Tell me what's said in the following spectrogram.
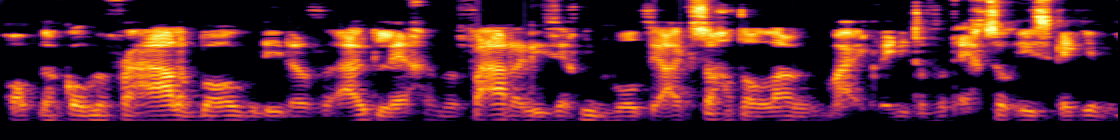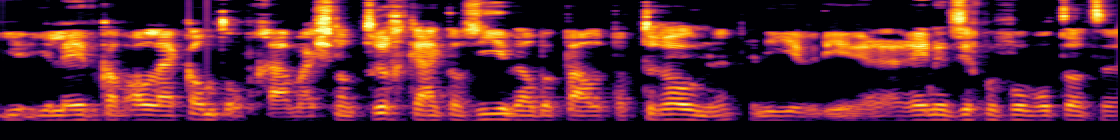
Dan komen er verhalen boven die dat uitleggen. Mijn vader die zegt nu bijvoorbeeld, ja ik zag het al lang, maar ik weet niet of dat echt zo is. Kijk, je, je, leven kan allerlei kanten op gaan, maar als je dan terugkijkt, dan zie je wel bepaalde patronen. En die, die herinneren zich bijvoorbeeld dat uh,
